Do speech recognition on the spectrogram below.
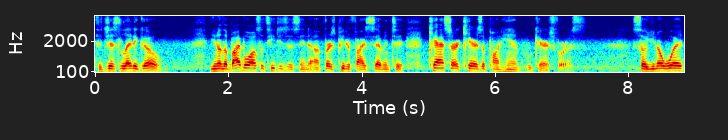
to just let it go. You know, the Bible also teaches us in uh, 1 Peter 5 7 to cast our cares upon Him who cares for us. So, you know what?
